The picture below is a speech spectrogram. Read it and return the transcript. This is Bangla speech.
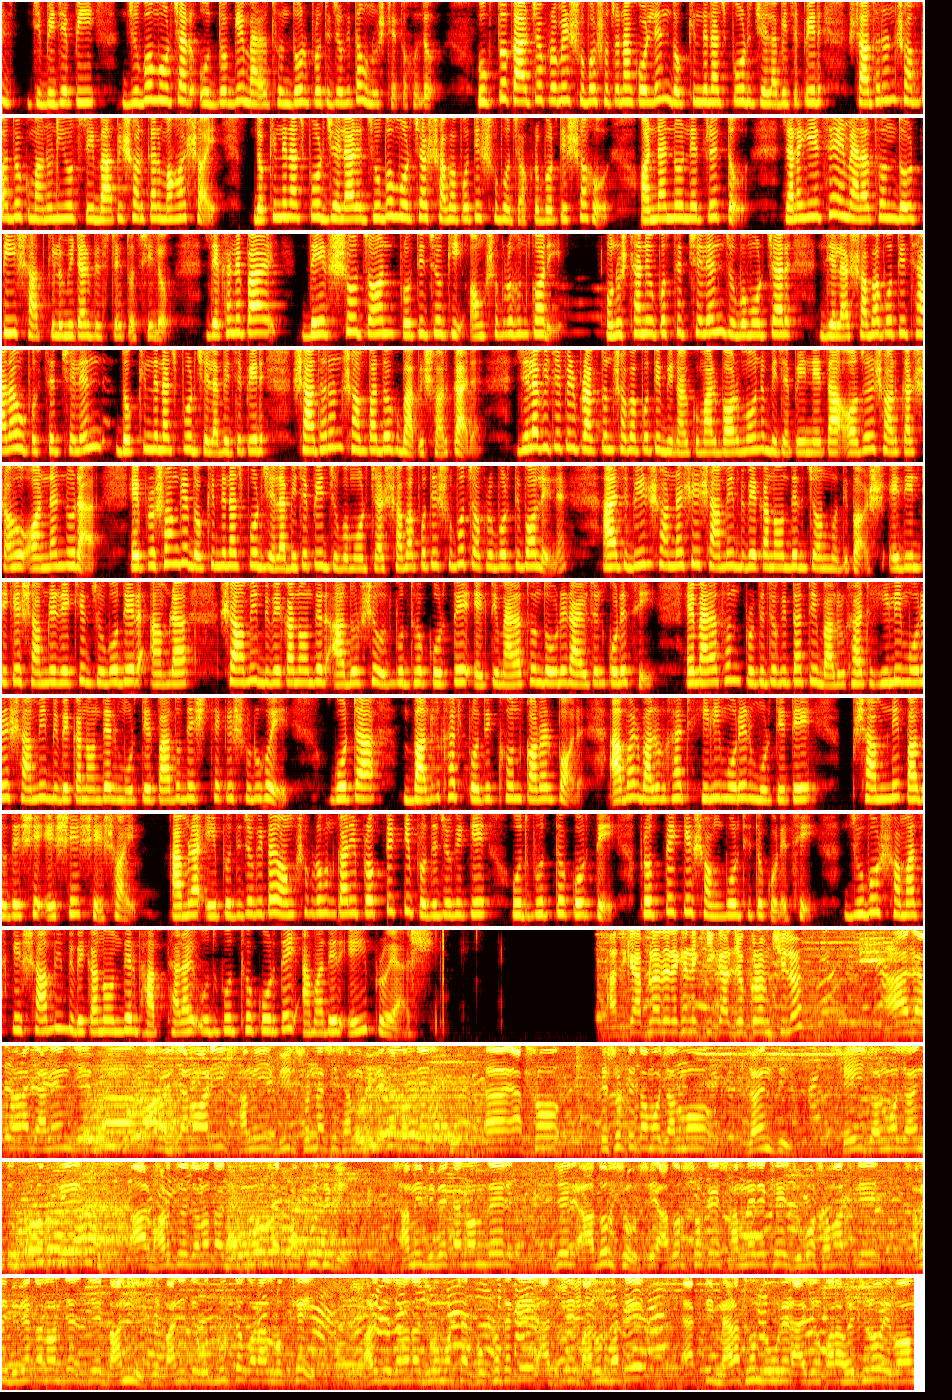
বিজেপি যুব মোর্চার উদ্যোগে ম্যারাথন দৌড় প্রতিযোগিতা অনুষ্ঠিত হলো। উক্ত কার্যক্রমের শুভ সূচনা করলেন দক্ষিণ দিনাজপুর জেলা বিজেপির সাধারণ সম্পাদক মাননীয় শ্রী বাপি সরকার মহাশয়। দক্ষিণ দিনাজপুর জেলার যুব মোর্চার সভাপতি শুভ চক্রবর্তী সহ অন্যান্য নেতৃত্ব। জানা গিয়েছে, এই ম্যারাথন দৌড়টি সাত কিলোমিটার বিস্তৃত ছিল, যেখানে প্রায় দেড়শো জন প্রতিযোগী অংশগ্রহণ করে। অনুষ্ঠানে উপস্থিত ছিলেন যুব মোর্চার জেলা সভাপতি ছাড়া উপস্থিত ছিলেন দক্ষিণ দিনাজপুর জেলা বিজেপির সাধারণ সম্পাদক বাপি সরকার। জেলা বিজেপির প্রাক্তন সভাপতি বিনয় কুমার বর্মন বিজেপির নেতা অজয় সরকার সহ অন্যান্যরা এই প্রসঙ্গে দক্ষিণ দিনাজপুর জেলা বিজেপির যুব মোর্চার সভাপতি শুভ চক্রবর্তী বলেন, আজ বীর সন্ন্যাসী স্বামী বিবেকানন্দের জন্মদিবস। এই দিনটিকে সামনে রেখে যুবদের আমরা স্বামী বিবেকানন্দের আদর্শে উদ্বুদ্ধ করতে একটি ম্যারাথন দৌড়ের আয়োজন করেছি। এই ম্যারাথন প্রতিযোগিতাটি বালুরঘাট হিলি মোড়ের স্বামী বিবেকানন্দের মূর্তির পাদদেশ থেকে শুরু হয়ে গোটা বালুরঘাট প্রদক্ষিণ করার পর আবার বালুরঘাট হিলি মোড়ের মূর্তিতে সামনে পাদদেশে এসে শেষ হয়। আমরা এই প্রতিযোগিতায় অংশগ্রহণকারী প্রত্যেকটি প্রতিযোগীকে উদ্বুদ্ধ করতে প্রত্যেককে সংবর্ধিত করেছি। যুব সমাজকে স্বামী বিবেকানন্দের ভাবধারায় উদ্বুদ্ধ করতেই আমাদের এই প্রয়াস। আজকে আপনাদের এখানে কি কার্যক্রম ছিল? আজ আপনারা জানেন যে বারোই জানুয়ারি স্বামী বীর সন্ন্যাসী স্বামী বিবেকানন্দের একশো তেষট্টিতম জন্ম জয়ন্তী। সেই জন্ম জয়ন্তী উপলক্ষে আর ভারতীয় জনতা যুব মোর্চার পক্ষ থেকে স্বামী বিবেকানন্দের যে আদর্শ, সেই আদর্শকে সামনে রেখে যুব সমাজকে স্বামী বিবেকানন্দের যে বাণী, সেই বাণীতে উদ্বুদ্ধ করার লক্ষ্যে ভারতীয় জনতা যুব মোর্চার পক্ষ থেকে আজকে বালুরঘাটে একটি ম্যারাথন দৌড়ের আয়োজন করা হয়েছিল এবং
